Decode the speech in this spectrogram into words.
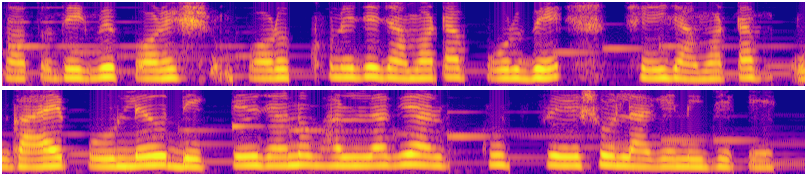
তত দেখবে পরের পরক্ষণে যে জামাটা পরবে, সেই জামাটা গায়ে পরলেও দেখতেও যেন ভালো লাগে আর খুব ফ্রেশও লাগে নিজেকে।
